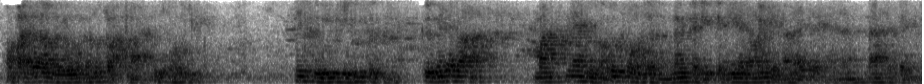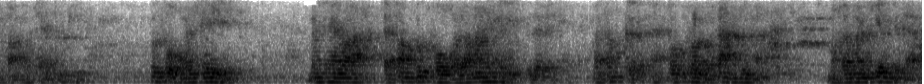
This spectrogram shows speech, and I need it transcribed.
เข้าไปแล้วเรารู้แล้วก็กลับมาที่โธอีกนี่คือวิธีที่สุดคือไม่ได้ว่ามัดแน่นอยู่กับพุทโธจนไม่กระดิกกระเดียแล้วไม่เห็นอะไรเลยนั้นน่าจะเป็นความเข้าใจที่ผิดพุทโธไม่ใช่ไม่ใช่ว่าจะต้องพุทโธแล้วไม่ให้กระดิกเลย มันต้องเกิดนะพุทโธเราสร้างขึ้นมามันก็ม่เที่ยงอยู่แล้ว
